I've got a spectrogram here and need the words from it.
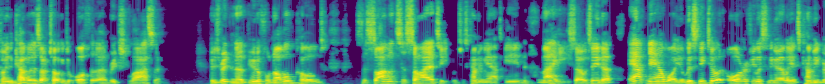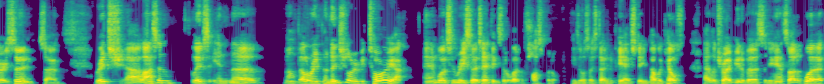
Between the covers, I'm talking to author Rich Larsen, who's written a beautiful novel called The Silent Society, which is coming out in May. So it's either out now while you're listening to it, or if you're listening early, it's coming very soon. So Rich uh, Larsen lives in the well, Bellarine Peninsula in Victoria and works in research ethics at a local hospital. He's also studied a PhD in public health at La Trobe University. And outside of work,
